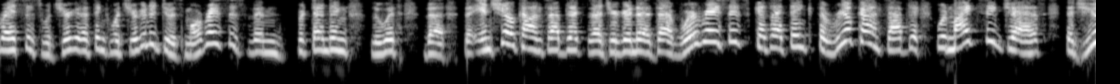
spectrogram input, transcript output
racist. What you're, I think what you're gonna do is more racist than pretending with the the intro concept that, that you're gonna that we're racist. Because I think the real concept would might suggest that you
